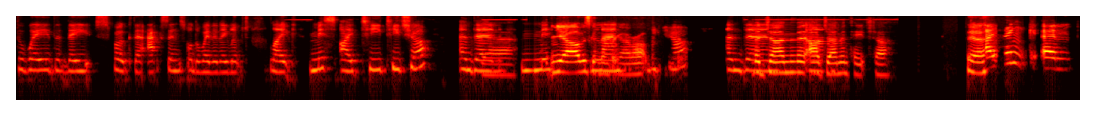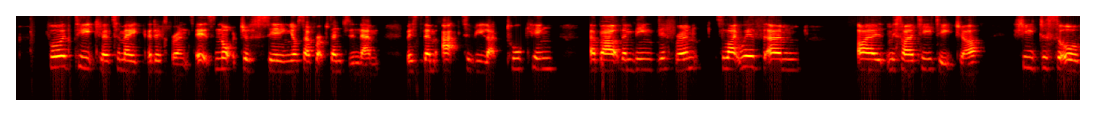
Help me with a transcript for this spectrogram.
the way that they spoke, their accents, or the way that they looked. Like Miss IT teacher, and then Yeah. Miss Yeah, I was gonna bring her up. teacher, and then The German our um, German teacher. Yeah. I think um, for a teacher to make a difference, it's not just seeing yourself represented in them, but it's them actively like talking about them being different. So like with um, I Miss IT teacher, she just sort of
